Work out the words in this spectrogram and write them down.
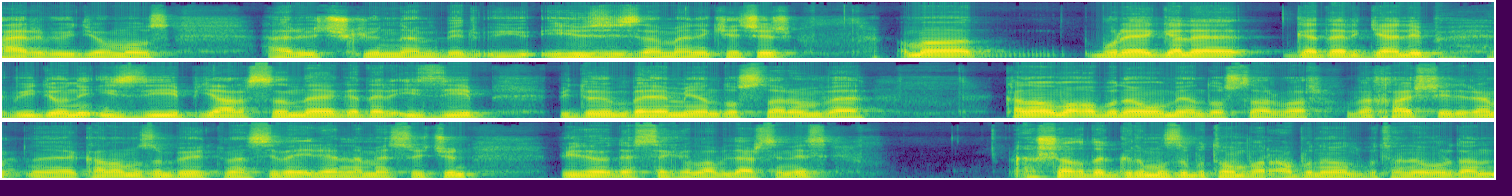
hər videomuz hər 3 gündən bir 100 izləməni keçir. Amma buraya gələ qədər gəlib videonu izləyib, yarısına qədər izləyib videoyu bəyənməyən dostlarım və kanalıma abunə olmayan dostlar var və xahiş edirəm e, kanalımızın böyütməsi və irəliləməsi üçün videoya dəstək ola bilərsiniz. Aşağıda qırmızı buton var, abunə ol butonu. Oradan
